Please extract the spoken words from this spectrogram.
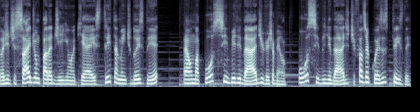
Então a gente sai de um paradigma que é estritamente 2D para uma possibilidade, veja bem, uma possibilidade de fazer coisas em 3D.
